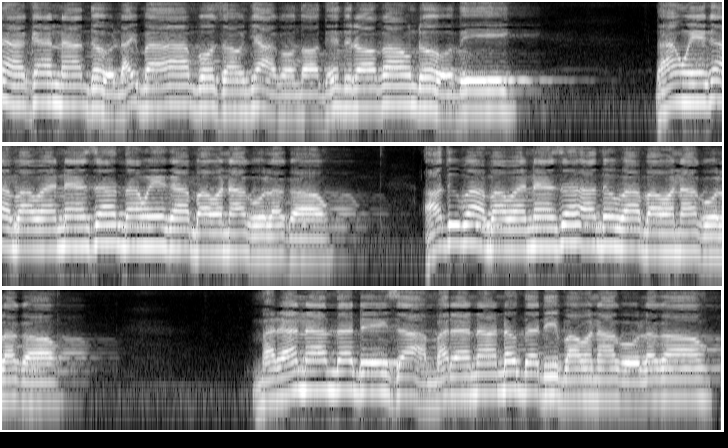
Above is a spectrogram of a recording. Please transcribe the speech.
နာခန္ဓာသို့လိုက်ပါပို့ဆောင်ကြကုန်သောသင်္တရောကောင်းတို့သည်တံဝေကဘာဝနံသတံဝေကဘာဝနာကို၎င်းအတုပဘာဝနံသအတုပဘာဝနာကို၎င်းမရဏတတိသမရဏနုတ္တိဘာဝနာကို၎င်း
